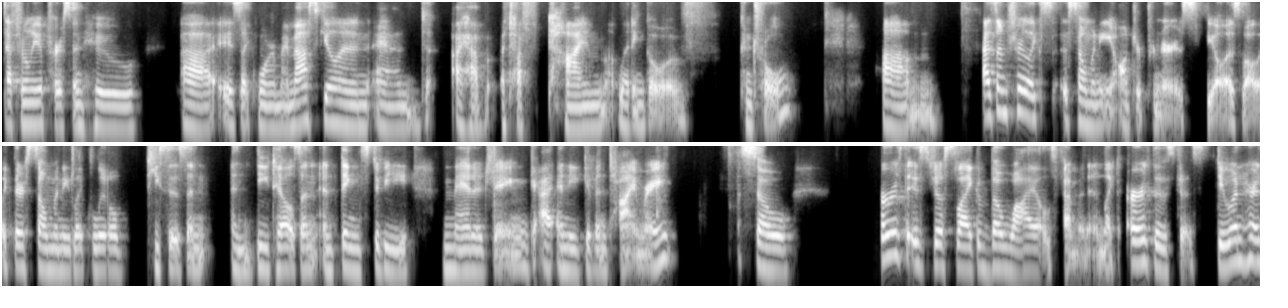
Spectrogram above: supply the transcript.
definitely a person who uh, is like more my masculine and i have a tough time letting go of control. Um, as i'm sure like so many entrepreneurs feel as well like there's so many like little pieces and and details and, and things to be managing at any given time right? So earth is just like the wild feminine. Like earth is just doing her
